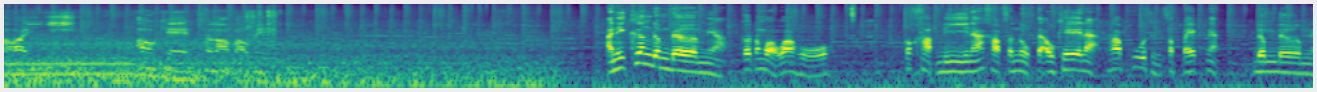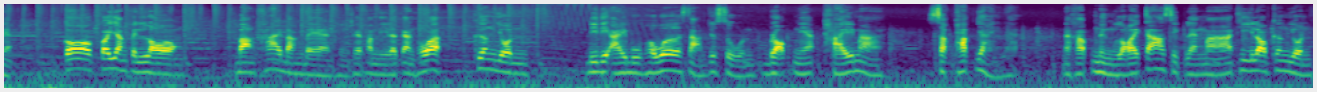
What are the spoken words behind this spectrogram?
ร้อยยี่โอเคชะลอเบาเบรกอันนี้เครื่องเดิมๆเนี่ยก็ต้องบอกว่าโห ก็ขับดีนะ ขับสนุกแต่โอเคแหละถ้าพูดถึงสเปคเนี่ยเดิมๆเนี่ยก็ก็ยังเป็นรอง บางค่ายบางแบรนด์ผมใช้คำนี้แล้วกัน เพราะว่าเครื่องยนต์ DDI Blue Power 3.0 บล็อกเนี้ยใช้มาสักพักใหญ่แล้วนะครับ 190 แรงม้าที่รอบเครื่องยนต์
